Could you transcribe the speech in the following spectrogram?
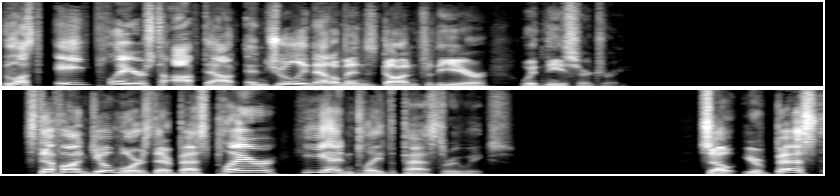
They lost eight players to opt out, and Julian Edelman's done for the year with knee surgery. Stephon Gilmore's their best player. He hadn't played the past three weeks. So, your best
